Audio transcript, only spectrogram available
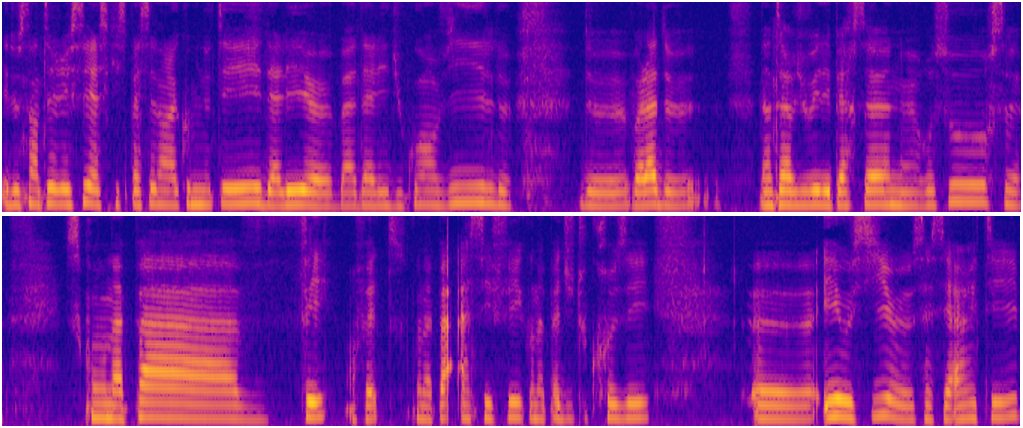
et de s'intéresser à ce qui se passait dans la communauté, d'aller bah, d'aller du coup en ville, de de voilà de d'interviewer des personnes euh, ressources. Ce qu'on n'a pas fait en fait qu'on n'a pas assez fait qu'on n'a pas du tout creusé euh, et aussi euh, ça s'est arrêté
